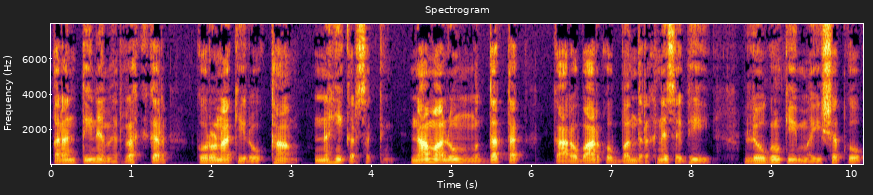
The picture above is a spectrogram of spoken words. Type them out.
قرنطینے میں رکھ کر کورونا کی روک تھام نہیں کر سکتی نامعلوم مدت تک کاروبار کو بند رکھنے سے بھی لوگوں کی معیشت کو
